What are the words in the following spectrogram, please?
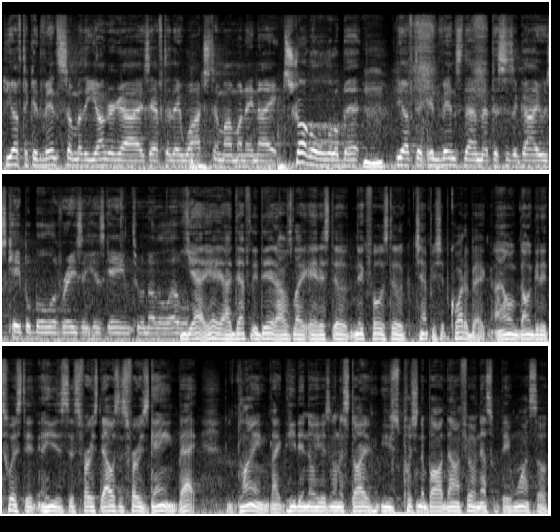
do you have to convince some of the younger guys after they watched him on Monday night struggle a little bit? Mm-hmm. Do you have to convince them that this is a guy who's capable of raising his game to another level? Yeah, yeah, yeah. I definitely did. I was like, hey, there's still Nick Foles is still a championship quarterback. I don't don't get it twisted. And he's his first. That was his first game back playing. Like he didn't know he was going to start. He was pushing the ball downfield, and that's what they want. So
